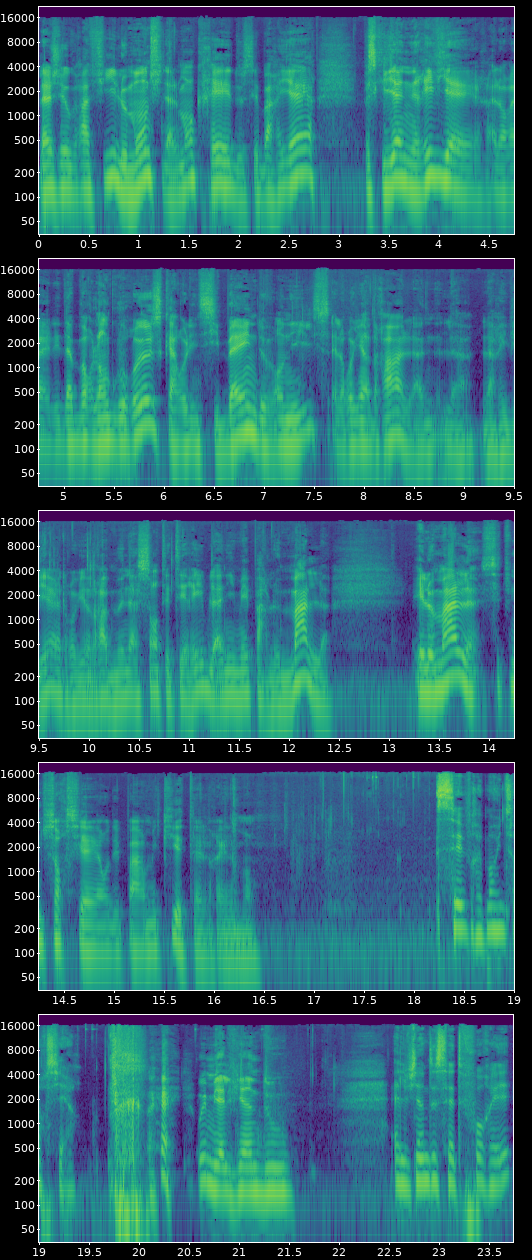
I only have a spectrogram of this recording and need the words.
La géographie, le monde, finalement, crée de ces barrières. Parce qu'il y a une rivière. Alors, elle est d'abord langoureuse. Caroline s'y baigne devant Niels. Elle reviendra, la rivière, elle reviendra menaçante et terrible, animée par le mal. Et le mal, c'est une sorcière au départ. Mais qui est-elle réellement? C'est vraiment une sorcière. oui, mais elle vient d'où? Elle vient de cette forêt.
